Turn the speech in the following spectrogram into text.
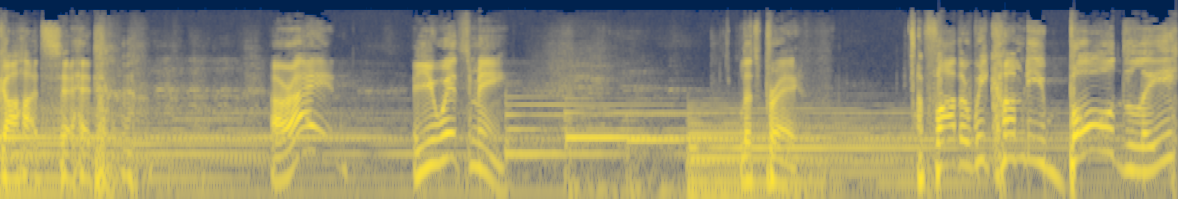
God said. All right? Are you with me? Let's pray. Father, we come to you boldly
